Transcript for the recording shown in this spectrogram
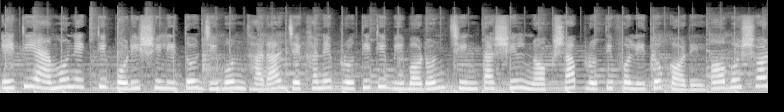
এটি এমন একটি পরিশীলিত জীবনধারা যেখানে প্রতিটি বিবরণ চিন্তাশীল নকশা প্রতিফলিত করে। অবসর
